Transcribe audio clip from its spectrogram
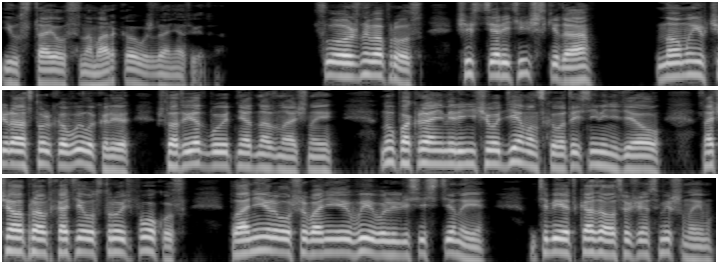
и уставился на Маркова в ожидании ответа. — Сложный вопрос. Чисто теоретически, да. Но мы вчера столько вылокали, что ответ будет неоднозначный. Ну, по крайней мере, ничего демонского ты с ними не делал. Сначала, правда, хотел устроить фокус. Планировал, чтобы они вывалились из стены. Тебе это казалось очень смешным.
